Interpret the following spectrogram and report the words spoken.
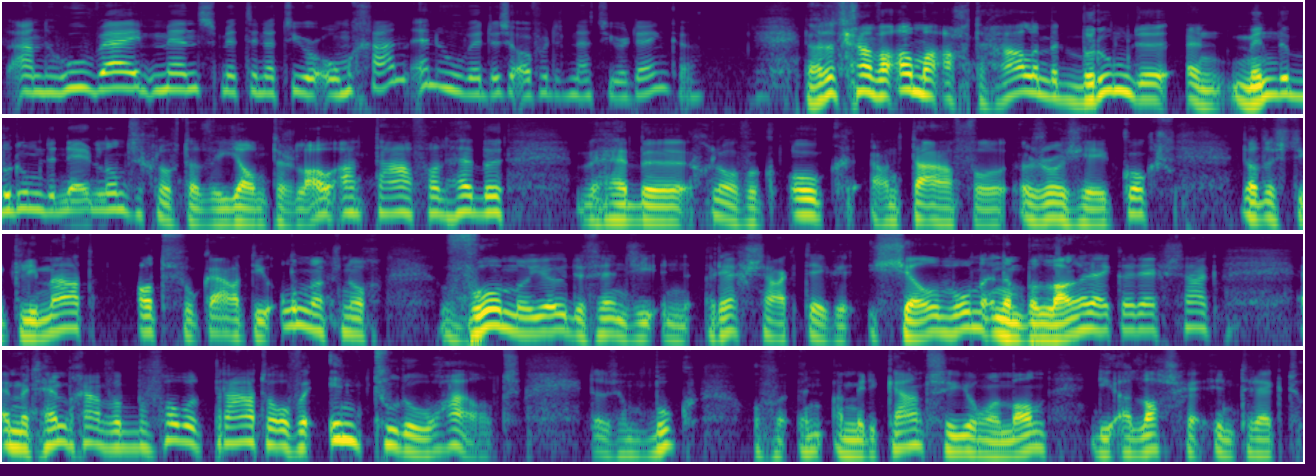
aan hoe wij mens met de natuur omgaan en hoe we dus over de natuur denken? Nou, dat gaan we allemaal achterhalen met beroemde en minder beroemde Nederlanders. Ik geloof dat we Jan Terlouw aan tafel hebben. We hebben, geloof ik, ook aan tafel Roger Cox. Dat is de klimaatadvocaat die onlangs nog voor Milieudefensie een rechtszaak tegen Shell won. En een belangrijke rechtszaak. En met hem gaan we bijvoorbeeld praten over Into the Wild. Dat is een boek over een Amerikaanse jongeman die Alaska intrekt.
